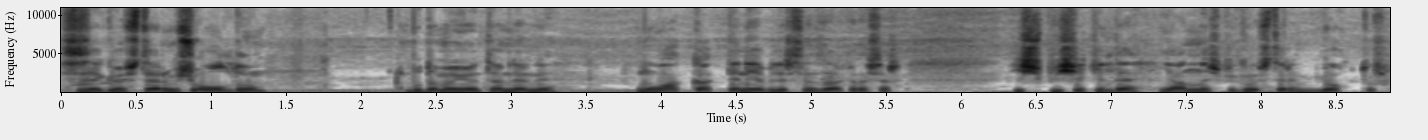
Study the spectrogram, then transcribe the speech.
Size göstermiş olduğum budama yöntemlerini muhakkak deneyebilirsiniz arkadaşlar. Hiçbir şekilde yanlış bir gösterim yoktur.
